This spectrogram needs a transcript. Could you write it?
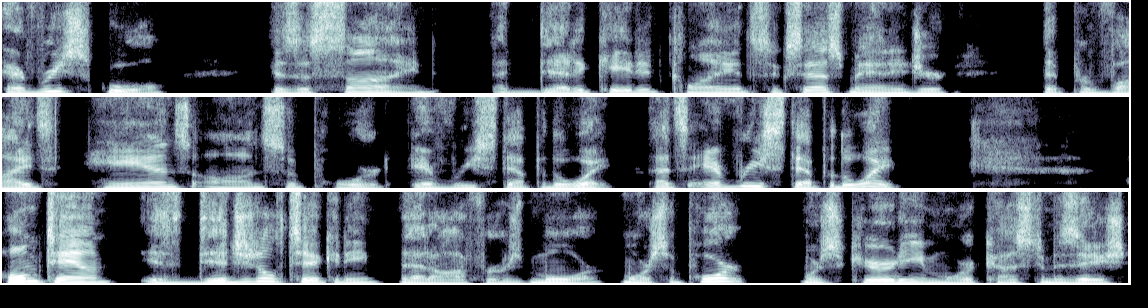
every school is assigned a dedicated client success manager that provides hands on support every step of the way. That's every step of the way. Hometown is digital ticketing that offers more, more support, more security, and more customization.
